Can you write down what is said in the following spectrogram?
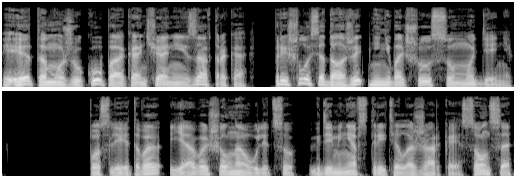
И этому жуку по окончании завтрака пришлось одолжить мне небольшую сумму денег. После этого я вышел на улицу, где меня встретило жаркое солнце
